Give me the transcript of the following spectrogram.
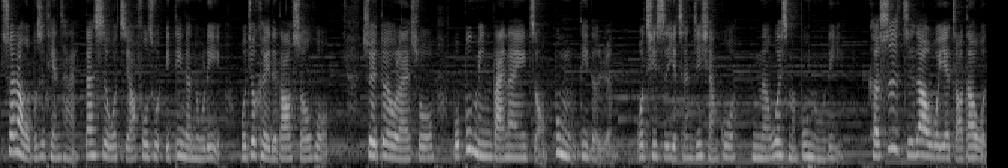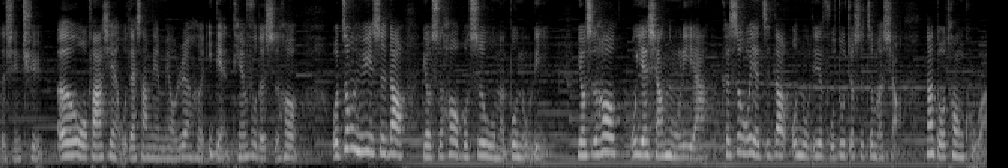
虽然我不是天才，但是我只要付出一定的努力，我就可以得到收获。所以对我来说，我不明白那一种不努力的人。我其实也曾经想过，你们为什么不努力？可是直到我也找到我的兴趣，而我发现我在上面没有任何一点天赋的时候，我终于意识到，有时候不是我们不努力，有时候我也想努力啊。可是我也知道，我努力的幅度就是这么小，那多痛苦啊！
